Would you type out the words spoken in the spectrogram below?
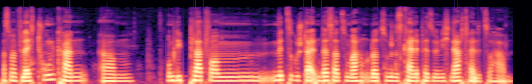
was man vielleicht tun kann, ähm, um die Plattform mitzugestalten, besser zu machen oder zumindest keine persönlichen Nachteile zu haben?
